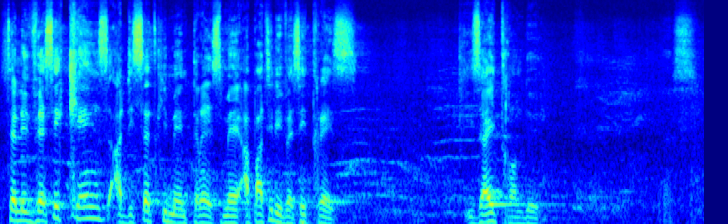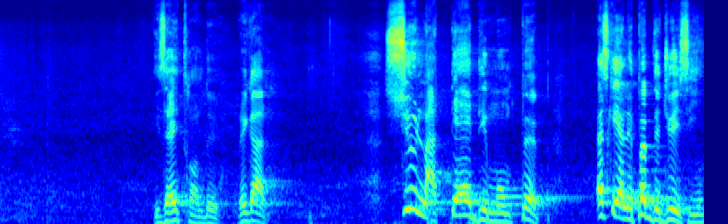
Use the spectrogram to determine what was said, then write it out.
C'est le verset 15 à 17 qui m'intéresse, mais à partir du verset 13. Isaïe 32. Yes. Isaïe 32. Regarde. Sur la terre de mon peuple. Est-ce qu'il y a le peuple de Dieu ici?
